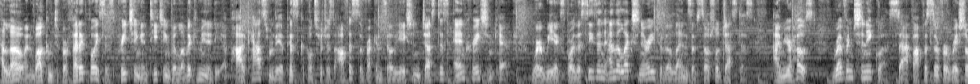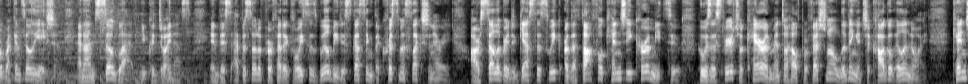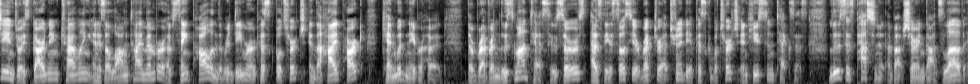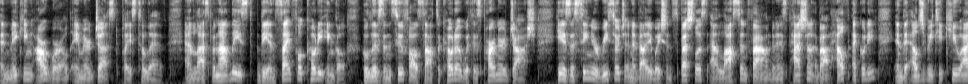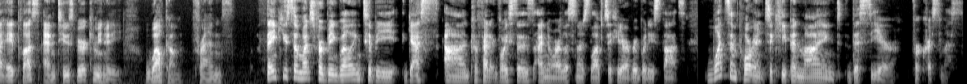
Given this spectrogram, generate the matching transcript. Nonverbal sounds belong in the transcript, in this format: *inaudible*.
Hello, and welcome to Prophetic Voices, Preaching and Teaching Beloved Community, a podcast from the Episcopal Church's Office of Reconciliation, Justice, and Creation Care, where we explore the season and the lectionary through the lens of social justice. I'm your host, Reverend Shaneequa, Staff Officer for Racial Reconciliation, and I'm so glad you could join us. In this episode of Prophetic Voices, we'll be discussing the Christmas lectionary. Our celebrated guests this week are the thoughtful Kenji Kuramitsu, who is a spiritual care and mental health professional living in Chicago, Illinois. Kenji enjoys gardening, traveling, and is a longtime member of St. Paul and the Redeemer Episcopal Church in the Hyde Park, Kenwood neighborhood. The Reverend Luz Montes, who serves as the Associate Rector at Trinity Episcopal Church in Houston, Texas. Luz is passionate about sharing God's love and making our world a more just place to live. And last but not least, the insightful Cody Engel, who lives in Sioux Falls, South Dakota with his partner Josh. He is a senior research and evaluation specialist at Lost and Found and is passionate about health equity in the LGBTQIA and Two Spirit community. Welcome, friends. Thank you so much for being willing to be guests on Prophetic Voices. I know our listeners love to hear everybody's thoughts. What's important to keep in mind this year for Christmas?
